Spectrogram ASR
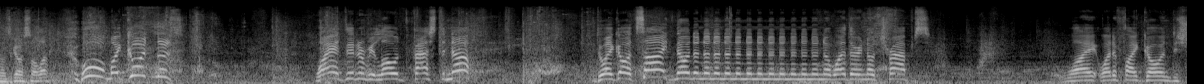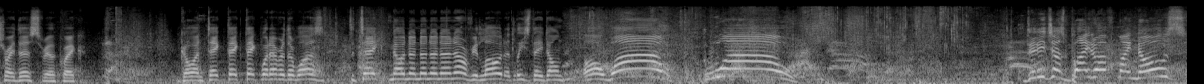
Let's go, Sola. Oh my goodness! Why I didn't reload fast enough? Do I go outside? No, no, no, no, no, no, no, no, no, no, no, no, no. Why there are no traps? Why? What if I go and destroy this real quick? Go and take, take, take whatever there was to take. No, no, no, no, no, no. Reload. At least they don't. Oh, wow! Wow! Did he just bite off my nose?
